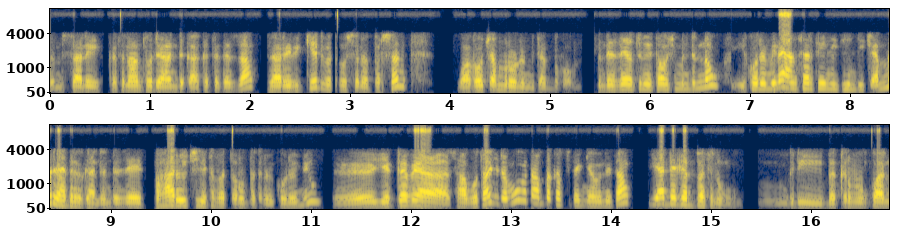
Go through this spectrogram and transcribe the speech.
ለምሳሌ ከትናንት ወዲያ አንድ ዕቃ ከተገዛ ዛሬ ቢኬድ በተወሰነ percent ዋጋው ጨምሮ ነው የሚጠብቀው። እንደዚህ አይነት ሁኔታዎች ምንድን ነው ኢኮኖሚ ላይ uncertainty እንዲጨምር ያደርጋል። እንደዚህ አይነት ባህሪዎች እየተፈጠሩበት ነው ኢኮኖሚው። የገበያ sabotage ደግሞ በጣም በከፍተኛ ሁኔታ እያደገበት ነው። እንግዲህ በቅርቡ እንኳን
